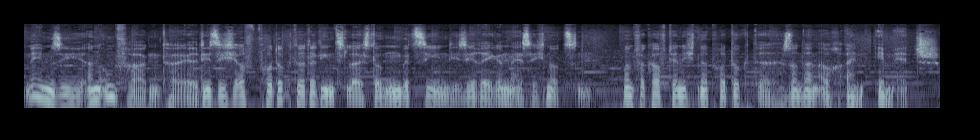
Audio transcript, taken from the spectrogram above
Nehmen Sie an Umfragen teil, die sich auf Produkte oder Dienstleistungen beziehen, die Sie regelmäßig nutzen. Man verkauft ja nicht nur Produkte, sondern auch ein Image.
